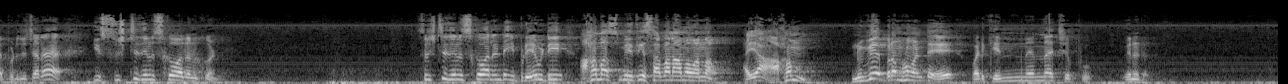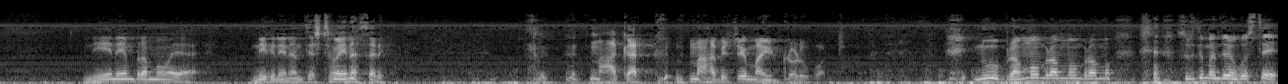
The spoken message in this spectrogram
ఇప్పుడు చూసారా? ఈ సృష్టి తెలుసుకోవాలనుకోండి. సృష్టి తెలుసుకోవాలంటే ఇప్పుడు ఏమిటి అహమస్మితి సర్వనామం అన్నాం అయ్యా అహం. నువ్వే బ్రహ్మం అంటే వాడికి ఎన్నెన్నా చెప్పు వినడు. నేనేం బ్రహ్మమయ్యా? నీకు నేను ఎంత ఇష్టమైనా సరే. నాక నా విషయం మా ఇంట్లో పోటు నువ్వు బ్రహ్మం బ్రహ్మం బ్రహ్మం. శృతి మందిరంకి వస్తే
